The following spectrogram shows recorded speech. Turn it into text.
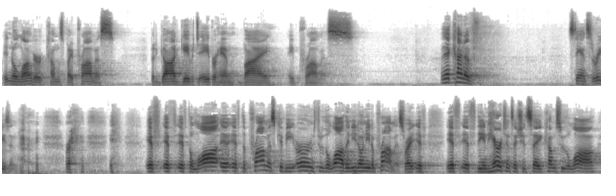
it no longer comes by promise, but God gave it to Abraham by a promise. And that kind of stands to reason, right? If, if, if the law, if the promise could be earned through the law, then you don't need a promise, right? If, if, if the inheritance, I should say, comes through the law,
